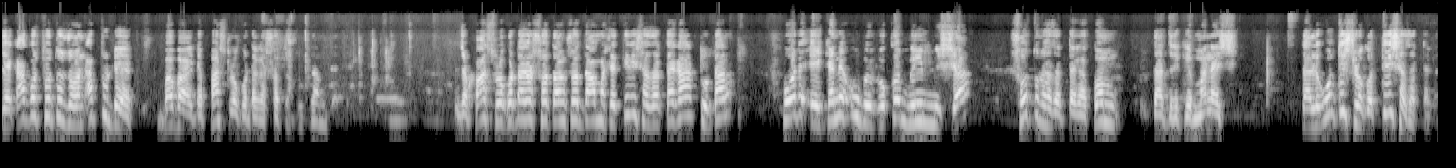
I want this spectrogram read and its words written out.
যে, কাগজপত্র যখন আপ টু ডেট বাবা, এটা পাঁচ লক্ষ টাকা শতাংশ দাম দেয়। আচ্ছা পাঁচ লক্ষ টাকা শতাংশ দাম আছে তিরিশ হাজার টাকা টোটাল পরে এখানে উভয়পক্ষ মিলমিশা সত্তর হাজার টাকা কম তাদেরকে মানাইছি। তাহলে উনত্রিশ লক্ষ তিরিশ হাজার টাকা।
